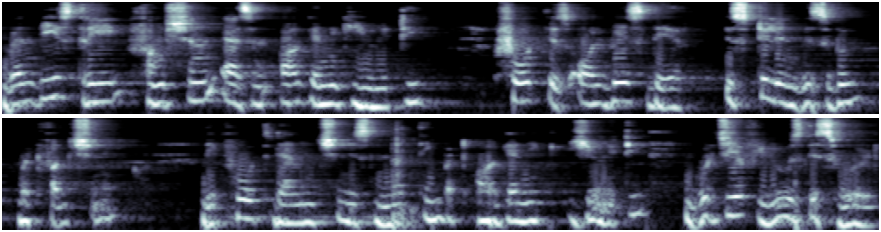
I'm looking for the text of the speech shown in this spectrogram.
When these three function as an organic unity, fourth is always there, is still invisible but functioning. The fourth dimension is nothing but organic unity. Gurdjieff used this word,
